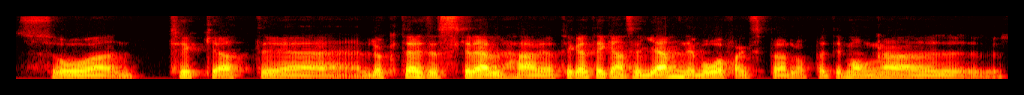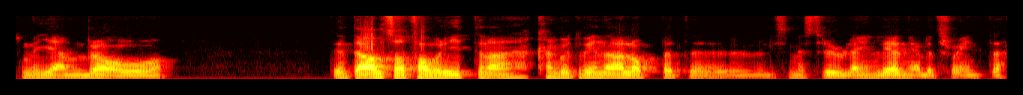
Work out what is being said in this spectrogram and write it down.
så tycker jag att det luktar lite skräll här. Jag tycker att det är ganska jämn nivå faktiskt på det här loppet. Det är många eh, som är jämnbra och det är inte alls så att favoriterna kan gå ut och vinna det här loppet eh, liksom med strula inledningar. Det tror jag inte.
